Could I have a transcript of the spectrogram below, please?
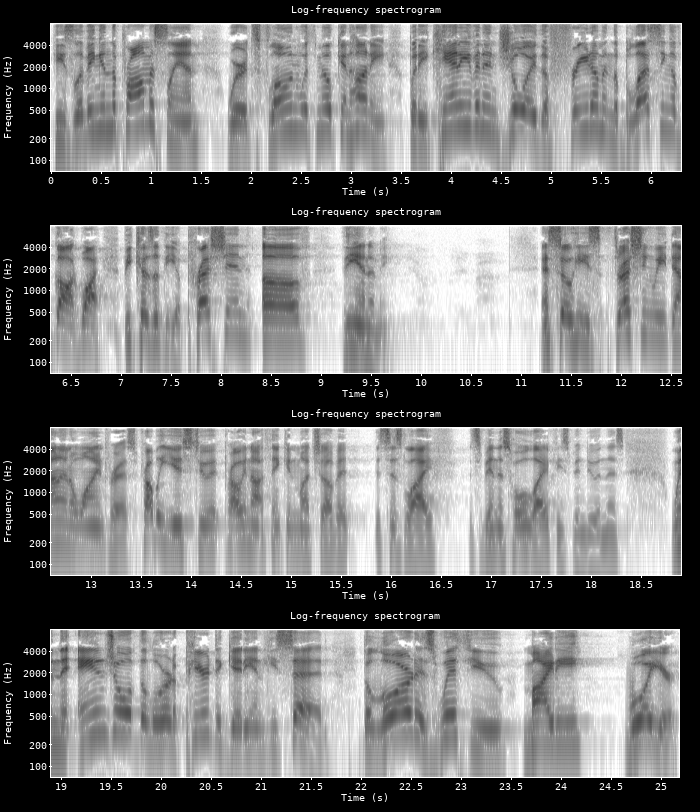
He's living in the promised land where it's flown with milk and honey, but he can't even enjoy the freedom and the blessing of God. Why? Because of the oppression of the enemy. And so he's threshing wheat down in a wine press, probably used to it, probably not thinking much of it. It's his life. It's been his whole life he's been doing this. When the angel of the Lord appeared to Gideon, he said, The Lord is with you, mighty warrior.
